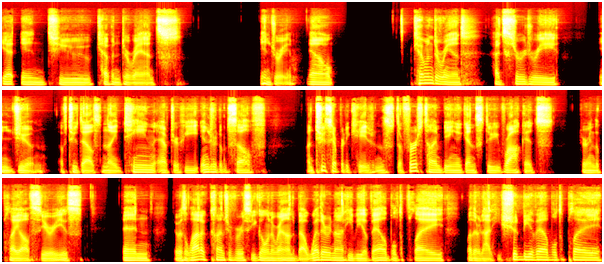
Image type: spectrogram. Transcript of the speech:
get into Kevin Durant's injury. Now, Kevin Durant had surgery in June of 2019 after he injured himself on two separate occasions. The first time being against the Rockets during the playoff series. Then there was a lot of controversy going around about whether or not he'd be available to play, whether or not he should be available to play.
